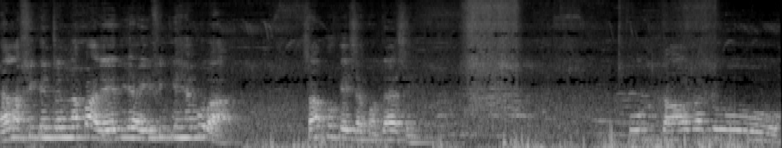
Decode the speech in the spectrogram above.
ela fica entrando na parede e aí fica irregular. Sabe por que isso acontece? Por causa do...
